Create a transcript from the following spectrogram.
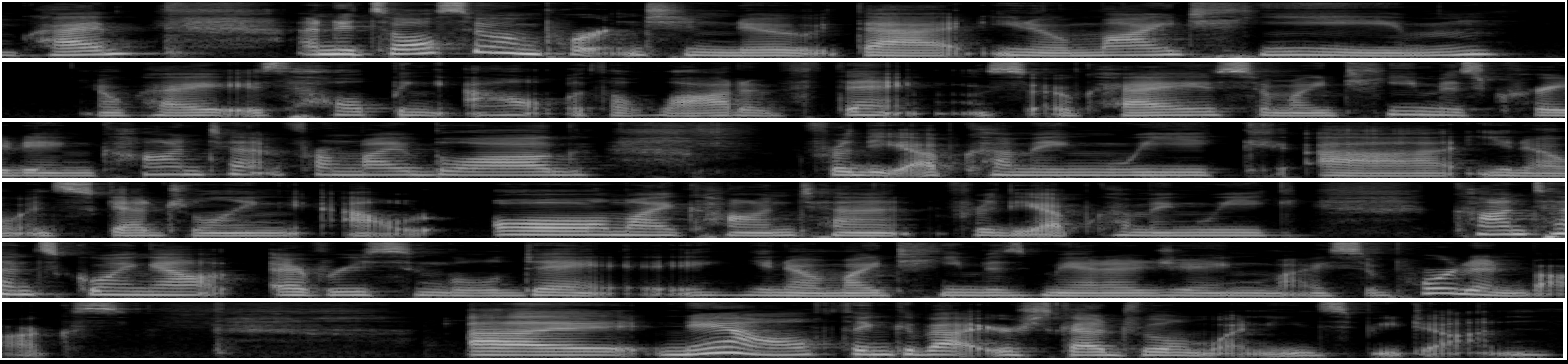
okay and it's also important to note that you know my team okay, is helping out with a lot of things. Okay. So my team is creating content from my blog for the upcoming week, uh, you know, and scheduling out all my content for the upcoming week. Content's going out every single day. You know, my team is managing my support inbox. Uh, now, think about your schedule and what needs to be done,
